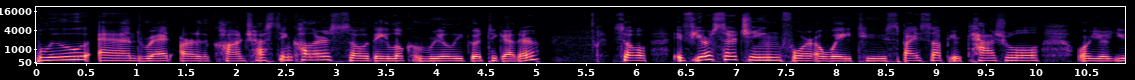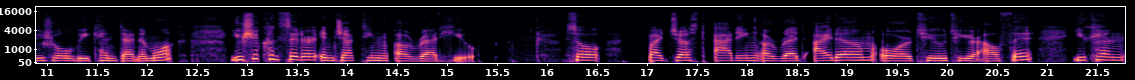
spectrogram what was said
blue and red are the contrasting colors, so they look really good together. So if you're searching for a way to spice up your casual or your usual weekend denim look, you should consider injecting a red hue. So by just adding a red item or two to your outfit, you can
